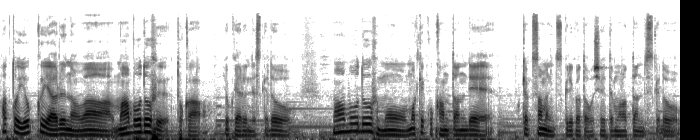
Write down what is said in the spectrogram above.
あとよくやるのは麻婆豆腐とかよくやるんですけど麻婆豆腐も、まあ、結構簡単でお客様に作り方を教えてもらったんですけど、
